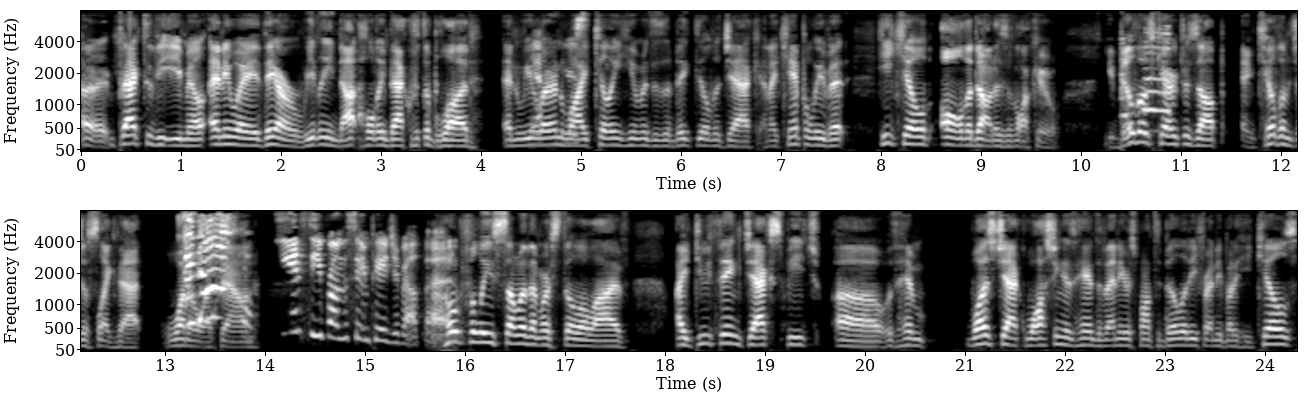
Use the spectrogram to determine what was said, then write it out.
All right, back to the email. Anyway, they are really not holding back with the blood, and we Yeah, learn here's- why killing humans is a big deal to Jack, and I can't believe it. He killed all the daughters of Aku. You build those characters up and kill them just like that. What a I letdown. Me and Steve are on the same page about that. Hopefully, some of them are still alive. I do think Jack's speech uh, with him was Jack washing his hands of any responsibility for anybody he kills.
